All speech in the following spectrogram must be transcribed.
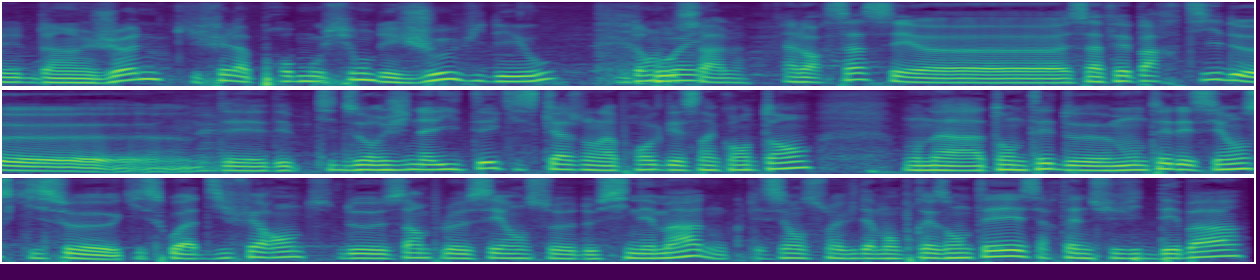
d'un jeune qui fait la promotion des jeux vidéo dans Ouais. les salles. Alors ça c'est euh, ça fait partie de des, des petites originalités qui se cachent dans la prog des 50 ans. On a tenté de monter des séances qui se qui soient différentes de simples séances de cinéma. Donc les séances sont évidemment présentées, certaines suivies de débats.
